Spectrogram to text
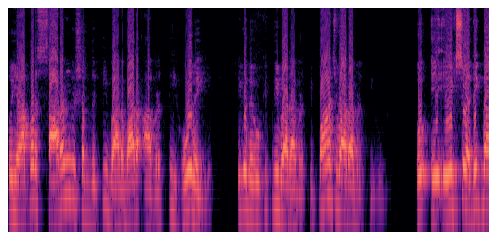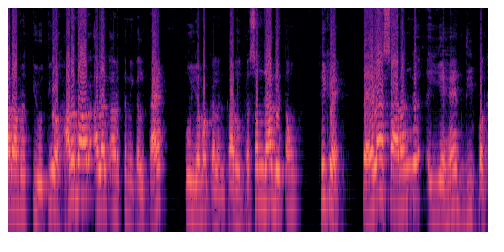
तो यहाँ पर सारंग शब्द की बार बार आवृत्ति हो रही है। ठीक है देखो कितनी बार आवृत्ति पाँच बार आवृत्ति हुई। तो ए, एक से अधिक बार आवृत्ति होती है और हर बार अलग अर्थ निकलता है तो यमक अलंकार होता है। समझा देता हूँ ठीक है? पहला सारंग ये है दीपक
